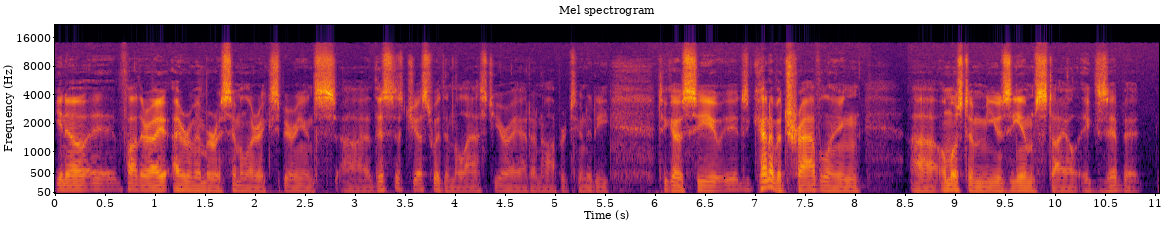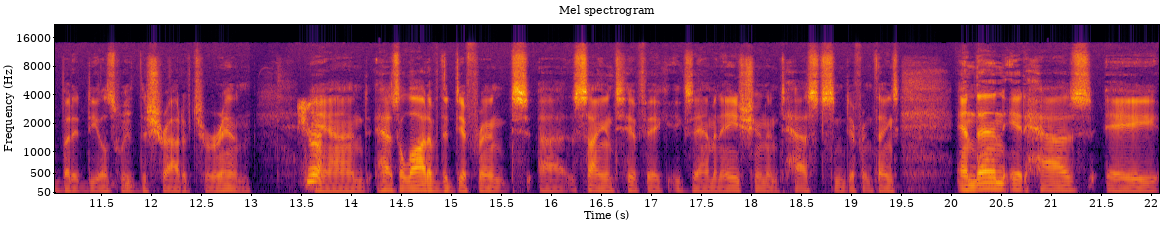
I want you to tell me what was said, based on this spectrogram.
you know, uh, Father, I, I remember a similar experience. Uh, this is just within the last year. I had an opportunity to go see. It's kind of a traveling, uh, almost a museum style exhibit, but it deals with the Shroud of Turin Sure. and has a lot of the different uh, scientific examination and tests and different things. And then it has a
